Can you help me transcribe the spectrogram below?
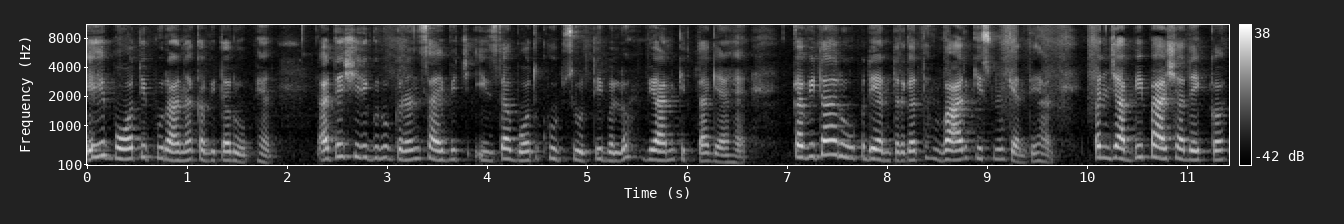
ਇਹ ਬਹੁਤ ਹੀ ਪੁਰਾਣਾ ਕਵਿਤਾ ਰੂਪ ਹੈ। ਅਤੇ ਸ੍ਰੀ ਗੁਰੂ ਗ੍ਰੰਥ ਸਾਹਿਬ ਵਿੱਚ ਇਸ ਦਾ ਬਹੁਤ ਖੂਬਸੂਰਤੀ ਵੱਲੋਂ ਬਿਆਨ ਕੀਤਾ ਗਿਆ ਹੈ। ਕਵਿਤਾ ਰੂਪ ਦੇ ਅੰਤਰਗਤ ਵਾਰ ਕਿਸ ਨੂੰ ਕਹਿੰਦੇ ਹਨ? ਪੰਜਾਬੀ ਭਾਸ਼ਾ ਦੇ ਇੱਕ,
